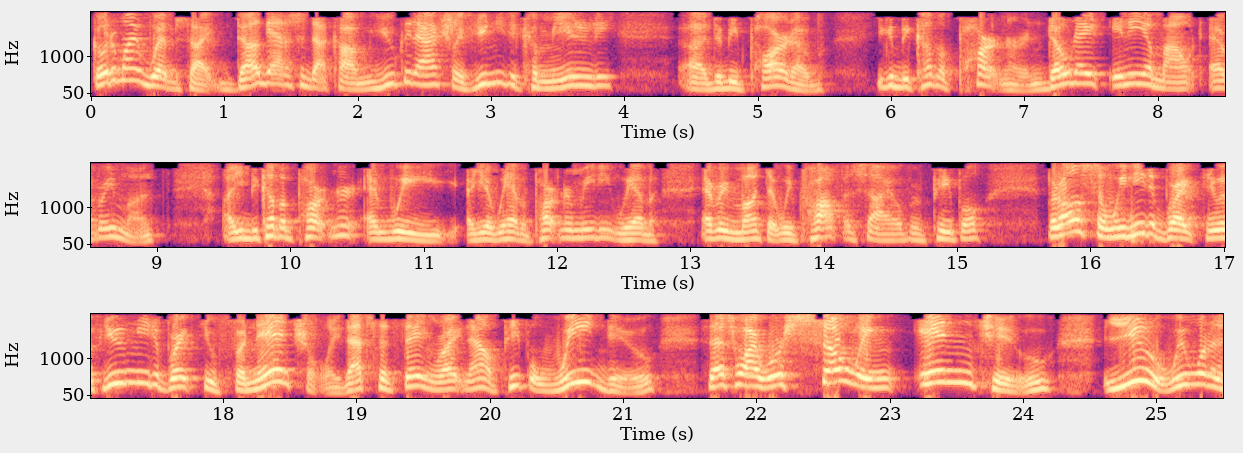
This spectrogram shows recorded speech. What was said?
go to my website, dougaddison.com. You could actually, if you need a community uh, to be part of, you can become a partner and donate any amount every month. Uh, you become a partner, and we, you know, we have a partner meeting. We have every month that we prophesy over people, but also we need a breakthrough. If you need a breakthrough financially, that's the thing right now. People, we do. That's why we're sowing into you. We want to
